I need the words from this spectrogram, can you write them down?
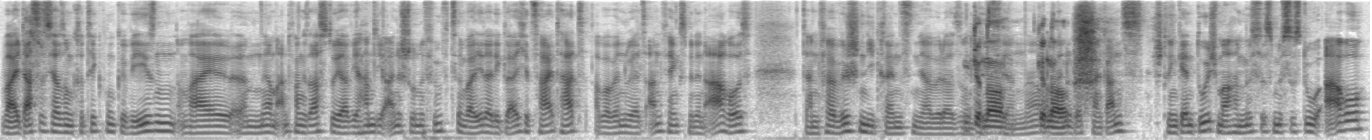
weil das ist ja so ein Kritikpunkt gewesen, weil ähm, ne, am Anfang sagst du ja, wir haben die eine Stunde 15, weil jeder die gleiche Zeit hat, aber wenn du jetzt anfängst mit den Aros, dann verwischen die Grenzen ja wieder so ein genau, bisschen. Ne? Genau. wenn du das dann ganz stringent durchmachen müsstest, müsstest du Aro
